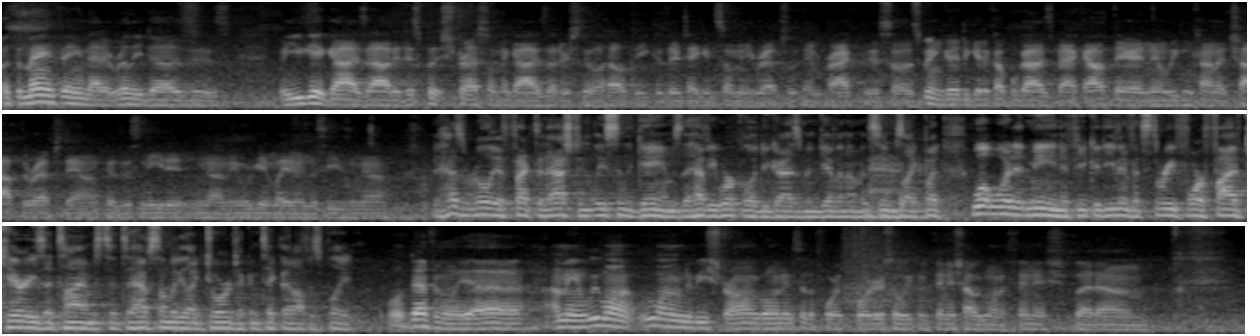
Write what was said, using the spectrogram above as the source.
But the main thing that it really does is when you get guys out, it just puts stress on the guys that are still healthy because they're taking so many reps within practice. So it's been good to get a couple guys back out there, and then we can kind of chop the reps down because it's needed. You know, I mean, we're getting later in the season now. It hasn't really affected Ashton, at least in the games, the heavy workload you guys have been giving him, it seems like. But what would it mean if you could, even if it's three, four, five carries at times, to, to have somebody like George that can take that off his plate? Well, definitely. Uh, I mean, we want we want him to be strong going into the fourth quarter so we can finish how we want to finish. But um,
